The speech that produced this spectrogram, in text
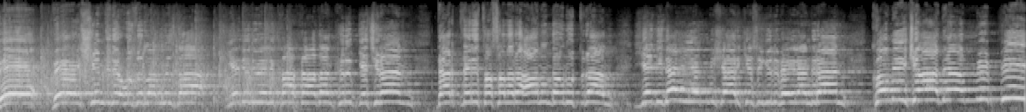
Ve ve şimdi de huzurlarınızda yedi düveli kahkahadan kırıp geçiren, dertleri tasaları anında unutturan, yediden yetmişe herkesi gülüp eğlendiren komik Adem Mübbin.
